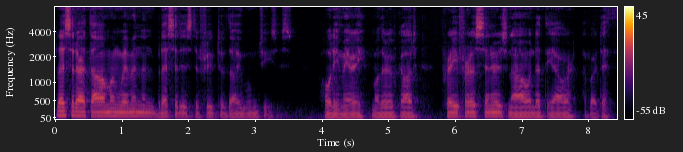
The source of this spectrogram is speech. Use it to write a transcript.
Blessed art thou among women, and blessed is the fruit of thy womb, Jesus. Holy Mary, Mother of God, pray for us sinners now and at the hour of our death.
